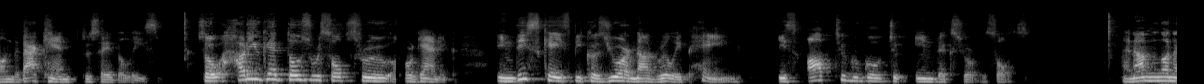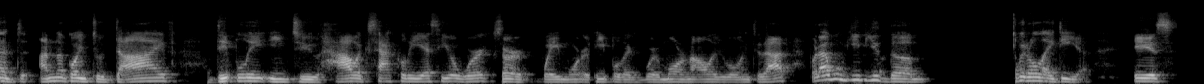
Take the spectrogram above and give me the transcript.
on the back end, to say the least. So, how do you get those results through organic? In this case, because you are not really paying, it's up to Google to index your results. And I'm gonna, I'm not going to dive deeply into how exactly SEO works. There are way more people that were more knowledgeable into that, but I will give you the overall idea is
